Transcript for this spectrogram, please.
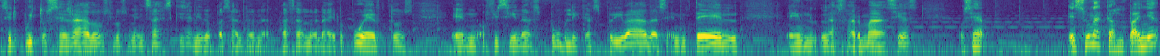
circuitos cerrados, los mensajes que se han ido pasando en, pasando en aeropuertos, en oficinas públicas, privadas, en TEL, en las farmacias. O sea, es una campaña,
